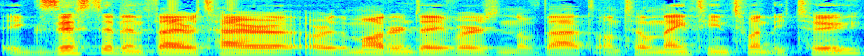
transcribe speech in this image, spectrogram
existed in Thyatira, or the modern day version of that, until 1922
